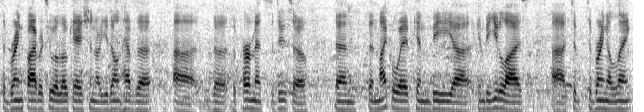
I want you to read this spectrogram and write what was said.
to bring fiber to a location or you don't have the, uh, the, the permits to do so, then, then microwave can be, uh, can be utilized uh, to, to bring a link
